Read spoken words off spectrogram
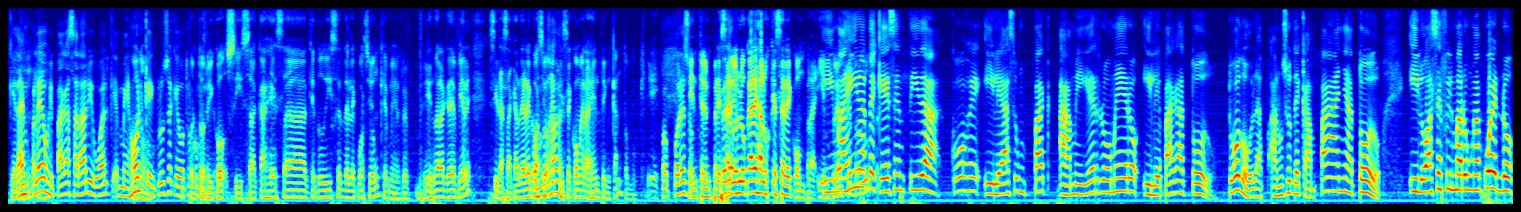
que da empleos y paga salario igual que mejor que incluso que otros Puerto. Rico, si sacas esa que tú dices de la ecuación, que me refiero a la que refieres, si la sacas de la ecuación, aquí se come la gente en canto, porque Por, por eso, entre empresarios pero- locales a los que se le compra y Imagínate produce, que esa entidad coge y le hace un pack a Miguel Romero y le paga todo, todo, los anuncios de campaña, todo. Y lo hace firmar un acuerdo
